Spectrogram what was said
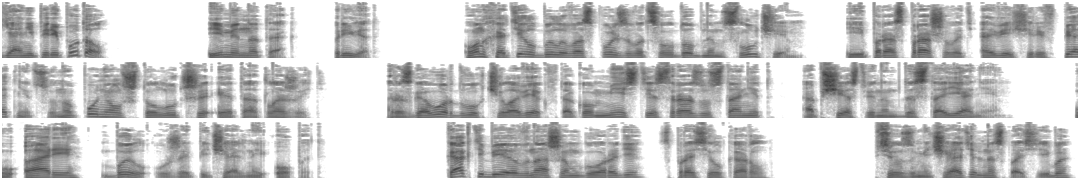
Я не перепутал?» «Именно так. Привет». Он хотел было воспользоваться удобным случаем и порасспрашивать о вечере в пятницу, но понял, что лучше это отложить. Разговор двух человек в таком месте сразу станет общественным достоянием. У Ари был уже печальный опыт. «Как тебе в нашем городе?» — спросил Карл. «Все замечательно, спасибо.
